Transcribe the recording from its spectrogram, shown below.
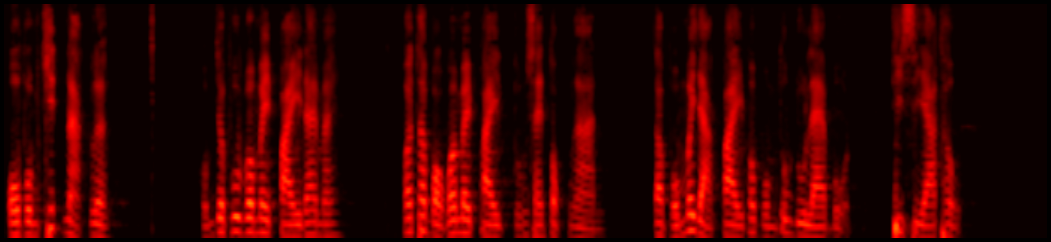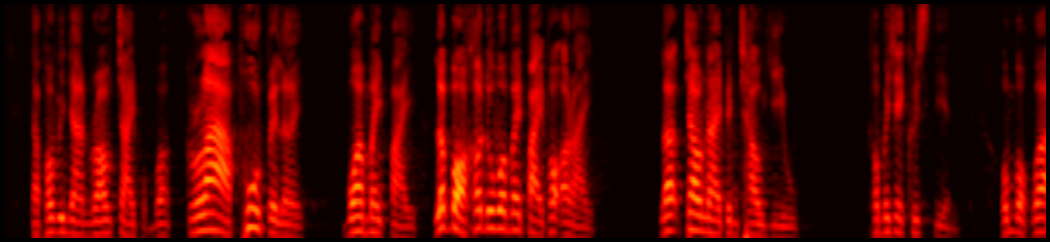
โอ้ผมคิดหนักเลย ผมจะพูดว่าไม่ไปได้ไหมเพราะถ้าบอกว่าไม่ไปสงสัยตกงาน แต่ผมไม่อยากไปเพราะผมต้องดูแลโบสถ์ที่เซีแอตเทล แต่พระวิญญาณเร้าใจผมว่ากล้าพูดไปเลย ว่าไม่ไป แล้วบอกเขาดูว่าไม่ไปเพราะอะไร แล้วเจ้านายเป็นชาวยิวเขาไม่ใช่คริสเตียน ผมบอกว่า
